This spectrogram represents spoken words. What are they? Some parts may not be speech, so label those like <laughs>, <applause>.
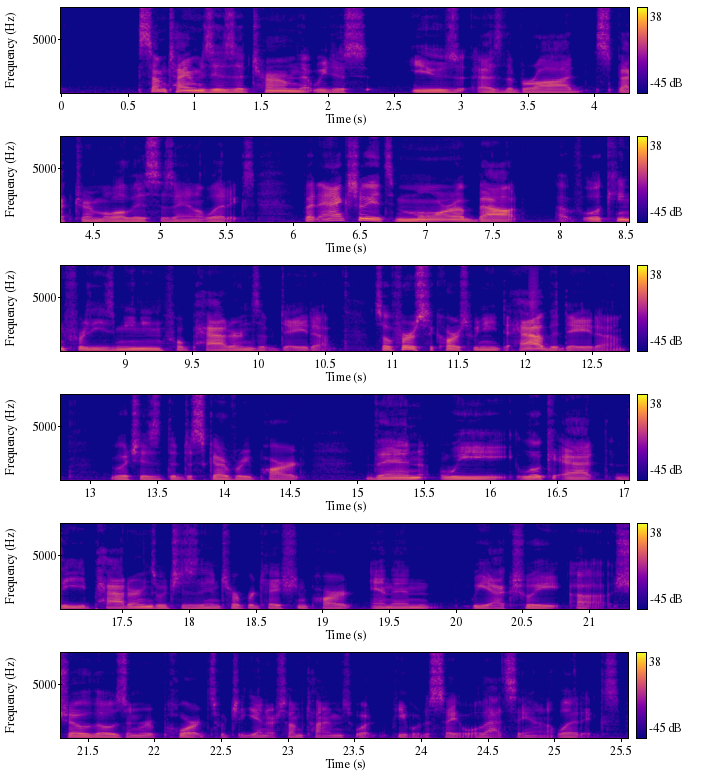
sometimes is a term that we just use as the broad spectrum. Well, this is analytics. But actually, it's more about uh, looking for these meaningful patterns of data. So, first, of course, we need to have the data, which is the discovery part. Then we look at the patterns, which is the interpretation part, and then we actually uh, show those in reports, which again are sometimes what people just say, well, that's the analytics.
